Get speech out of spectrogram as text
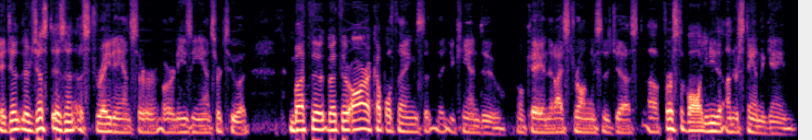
It just, there just isn't a straight answer or an easy answer to it. But the, but there are a couple things that, that you can do. Okay. And that I strongly suggest. Uh, first of all, you need to understand the game.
